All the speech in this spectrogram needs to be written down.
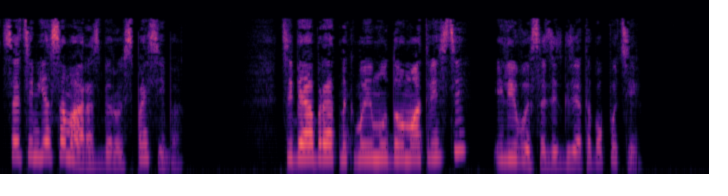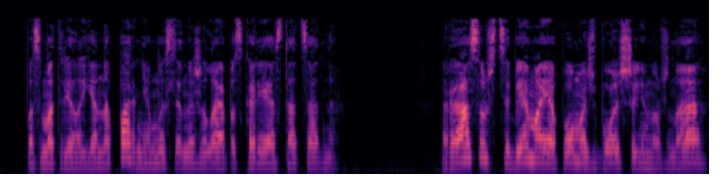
«С этим я сама разберусь, спасибо. Тебя обратно к моему дому отвезти или высадить где-то по пути?» Посмотрела я на парня, мысленно желая поскорее остаться одна. «Раз уж тебе моя помощь больше не нужна,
